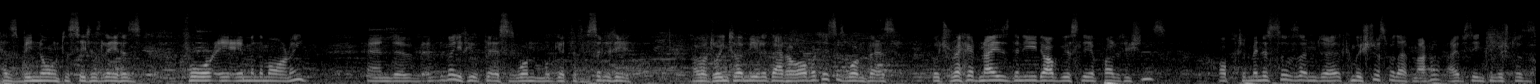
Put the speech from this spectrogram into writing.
has been known to sit as late as 4 a.m. in the morning, and uh, very few places one would get the facility of a drink to a meal at that hour. But this is one place which recognised the need, obviously, of politicians, up to ministers and uh, commissioners for that matter. I've seen commissioners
